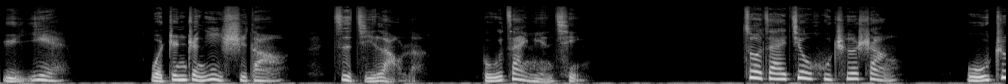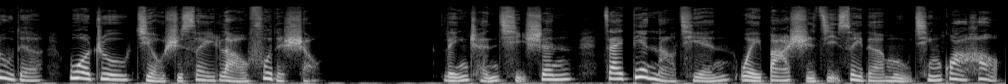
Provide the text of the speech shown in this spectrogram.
与夜，我真正意识到自己老了，不再年轻。坐在救护车上，无助的握住九十岁老妇的手。凌晨起身，在电脑前为八十几岁的母亲挂号。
